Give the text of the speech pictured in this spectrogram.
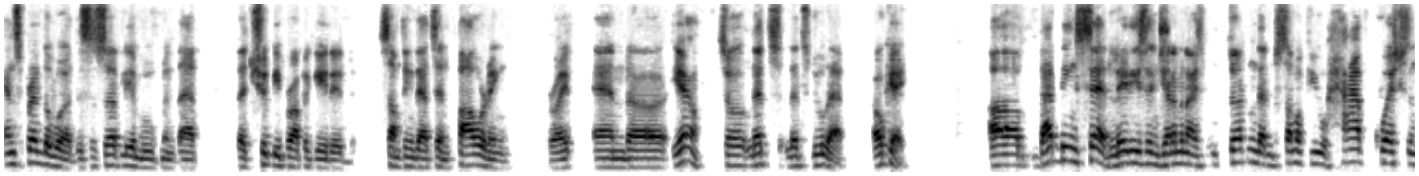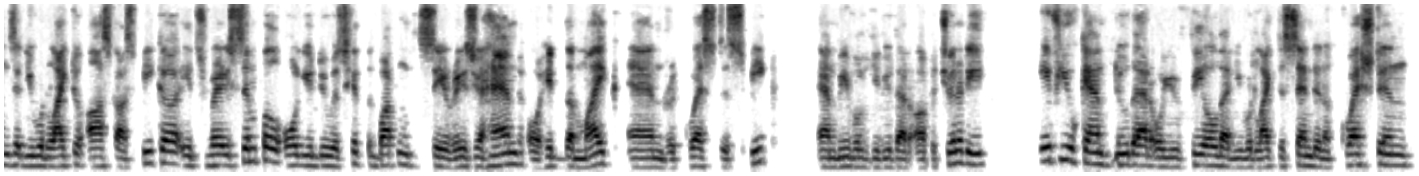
and spread the word. This is certainly a movement that that should be propagated. Something that's empowering, right? And uh, yeah, so let's let's do that. Okay. Uh, that being said, ladies and gentlemen, I'm certain that some of you have questions that you would like to ask our speaker. It's very simple. All you do is hit the button, say raise your hand, or hit the mic and request to speak, and we will give you that opportunity. If you can't do that, or you feel that you would like to send in a question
